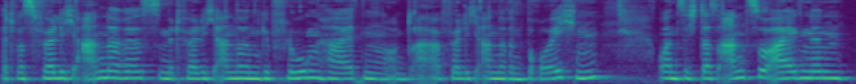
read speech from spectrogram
etwas völlig anderes, mit völlig anderen Gepflogenheiten und äh, völlig anderen Bräuchen. Und sich das anzueignen,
